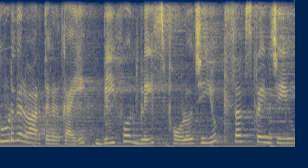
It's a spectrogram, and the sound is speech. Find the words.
കൂടുതൽ വാർത്തകൾക്കായി ബി ഫോർ ബ്ലേസ് ഫോളോ ചെയ്യൂ സബ്സ്ക്രൈബ് ചെയ്യൂ.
